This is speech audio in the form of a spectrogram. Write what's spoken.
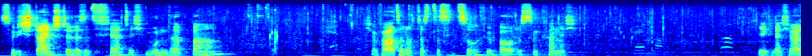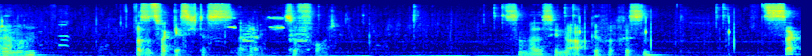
So, die Steinställe sind fertig. Wunderbar. Ich erwarte noch, dass das hier zurückgebaut ist. Dann kann ich hier gleich weitermachen. Also sonst vergesse ich das äh, sofort. Jetzt haben wir das hier nur abgerissen. Zack.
